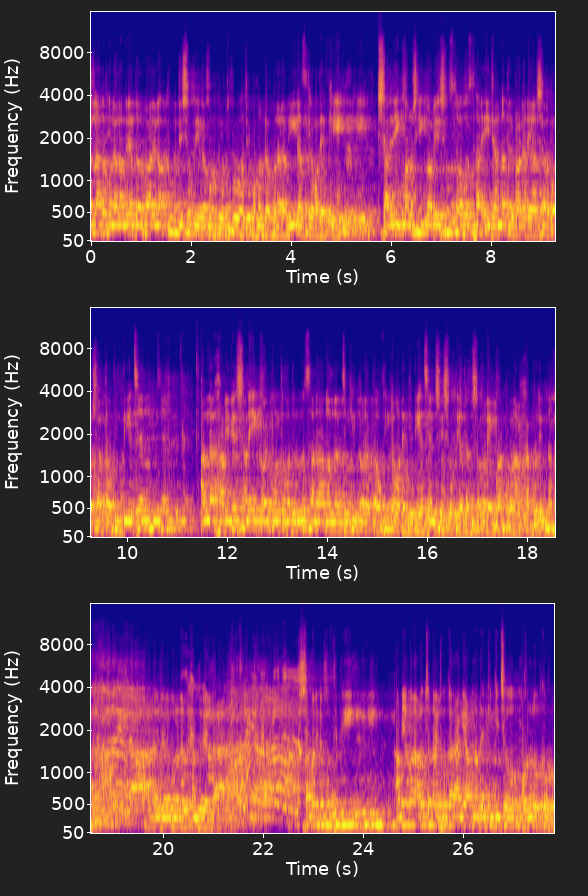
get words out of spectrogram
আল্লাহ রাব্বুল আলামিনের দরবারে লক্ষ কোটি শুকরিয়া জ্ঞাপন করব যে মহান রব্বুল আলামিন আজকে আমাদেরকে শারীরিক মানসিক ভাবে সুস্থ অবস্থায় এই জান্নাতের বাগানে আসার বসার তৌফিক দিয়েছেন। আল্লাহর হাবিবের শানে কয়েক মর্তবা দরুদ সালাম, আল্লাহর জিকির করার তৌফিক আমাদেরকে দিয়েছেন। সেই শুকরিয়া দান সকলে, একবার পড়ুন আলহামদুলিল্লাহ। আরও জোরে বলুন আলহামদুলিল্লাহ। সম্মানিত উপস্থিতি, আমি আমার আলোচনায় ঢোকার আগে আপনাদেরকে কিছু অনুরোধ করব।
